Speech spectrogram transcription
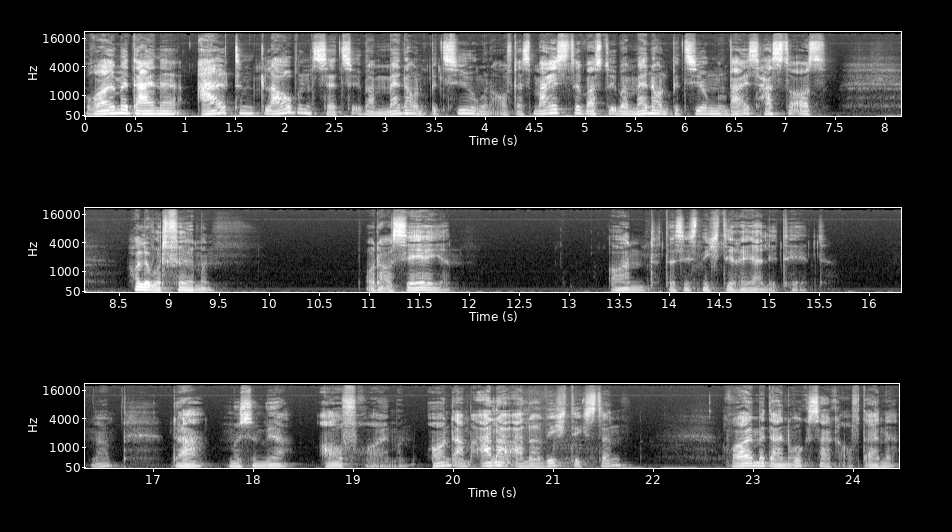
Räume deine alten Glaubenssätze über Männer und Beziehungen auf. Das meiste, was du über Männer und Beziehungen weißt, hast du aus Hollywood-Filmen oder aus Serien. Und das ist nicht die Realität. Ne? Da müssen wir aufräumen. Und am aller, allerwichtigsten, räume deinen Rucksack auf, deine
